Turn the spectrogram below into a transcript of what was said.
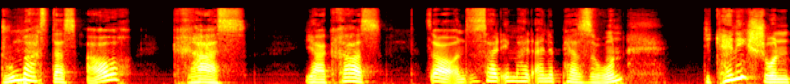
du machst das auch? Krass. Ja, krass. So, und es ist halt eben halt eine Person, die kenne ich schon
